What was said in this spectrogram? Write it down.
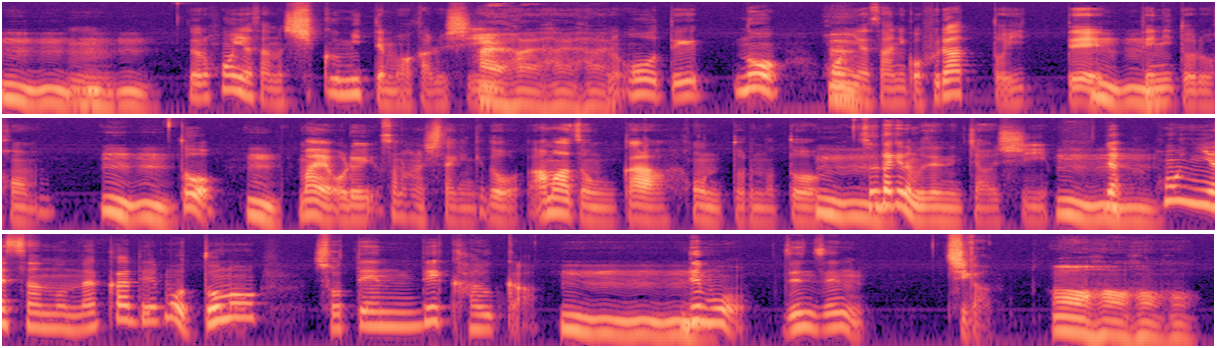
うんうんうんその本屋さんの仕組みっても分かるし、うんはいはいはい。大手の本屋さんにこうフラッと行ってうんうん手に取る本うんうん。と、うん。前俺その話したけんけどアマゾンから本取るのと、うんうんそれだけでも全然ちゃうし、うんうんじゃあ本屋さんの中でもどの書店で買うか、うんうんうんうん。でも全然違う。ああはあはあはあ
